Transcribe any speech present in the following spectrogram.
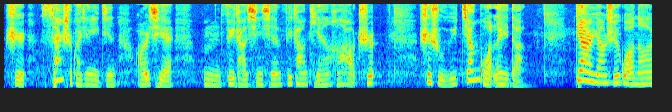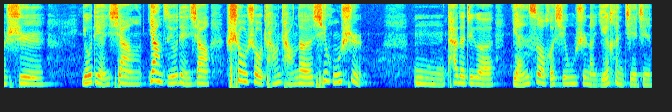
是三十块钱一斤，而且，嗯，非常新鲜，非常甜，很好吃，是属于浆果类的。第二样水果呢是有点像，样子有点像瘦瘦长长的西红柿。嗯，它的这个颜色和西红柿呢也很接近，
